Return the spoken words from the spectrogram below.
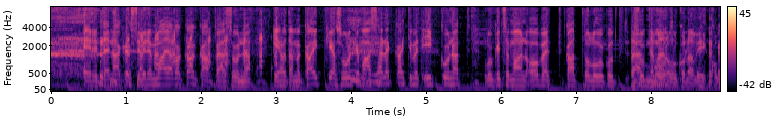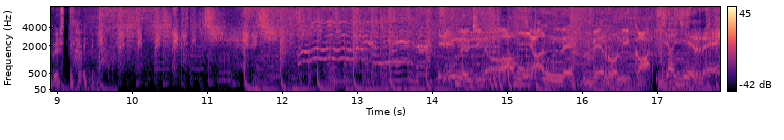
Erittäin aggressiivinen majava kankaanpääsuun ja kehotamme kaikkia sulkemaan sälekkaihtimet, ikkunat, lukitsemaan ovet, kattoluukut, sun muut. ulkona liikkumista. Energin aamu. Janne, Veronika ja Jere.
